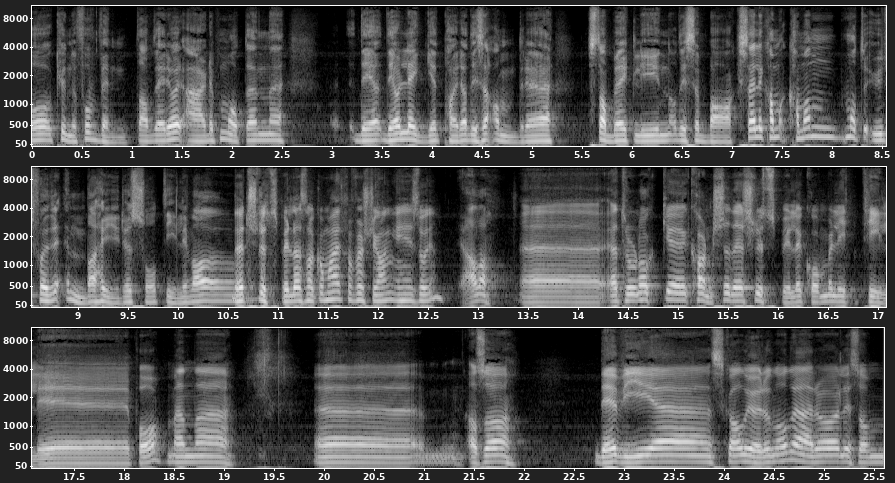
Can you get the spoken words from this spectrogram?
å kunne forvente av dere i år? Er det på en måte en, det, det, å legge et par av disse andre, Stabæk, Lyn og disse bak seg, eller kan, kan man på en måte utfordre enda høyere så tidlig? det er et sluttspill det er snakk om her, for første gang i historien? Ja da. Eh, jeg tror nok eh, kanskje det sluttspillet kommer litt tidlig på, men eh, altså det vi skal gjøre nå, det er å liksom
